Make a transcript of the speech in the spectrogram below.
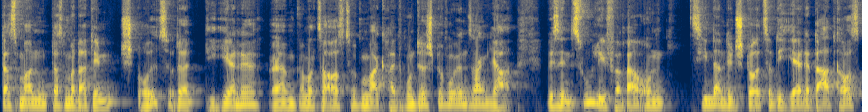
dass man, dass man da den Stolz oder die Ehre, ähm, wenn man so ausdrücken mag, halt runterstufen und sagen, ja, wir sind Zulieferer und ziehen dann den Stolz und die Ehre daraus,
